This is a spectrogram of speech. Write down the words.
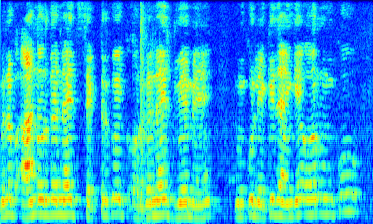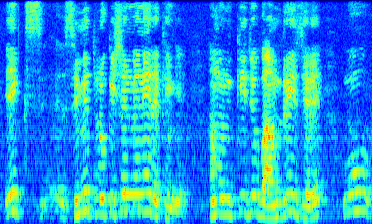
मतलब अनऑर्गेनाइज सेक्टर को एक ऑर्गेनाइज वे में उनको लेके जाएँगे और उनको एक सीमित लोकेशन में नहीं रखेंगे। हम उनकी जो बाउंड्रीज है, वो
